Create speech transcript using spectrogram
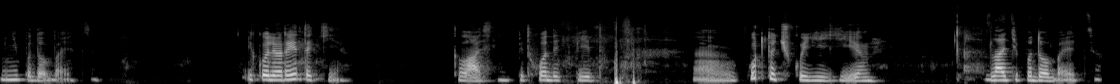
мені подобається. І кольори такі класні. Підходить під е, курточку її. Златі подобається.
